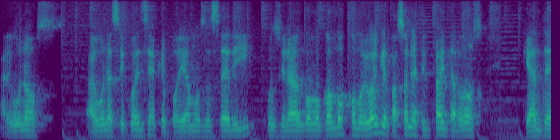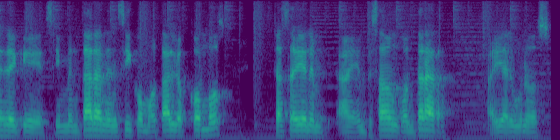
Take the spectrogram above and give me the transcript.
algunos, algunas secuencias que podíamos hacer y funcionaban como combos, como igual que pasó en Street Fighter 2, que antes de que se inventaran en sí como tal los combos, ya se habían em- empezado a encontrar ahí algunos,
